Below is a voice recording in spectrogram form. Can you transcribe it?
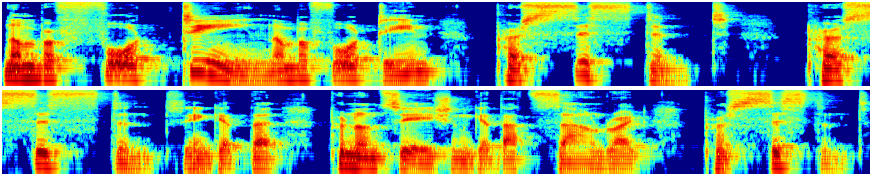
Number 14, number 14, persistent. Persistent. You get the pronunciation, get that sound right. Persistent.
